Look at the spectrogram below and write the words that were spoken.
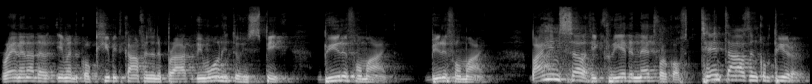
ran another event called Qubit Conference in Prague. We wanted to speak. Beautiful mind, beautiful mind. By himself, he created a network of 10,000 computer.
